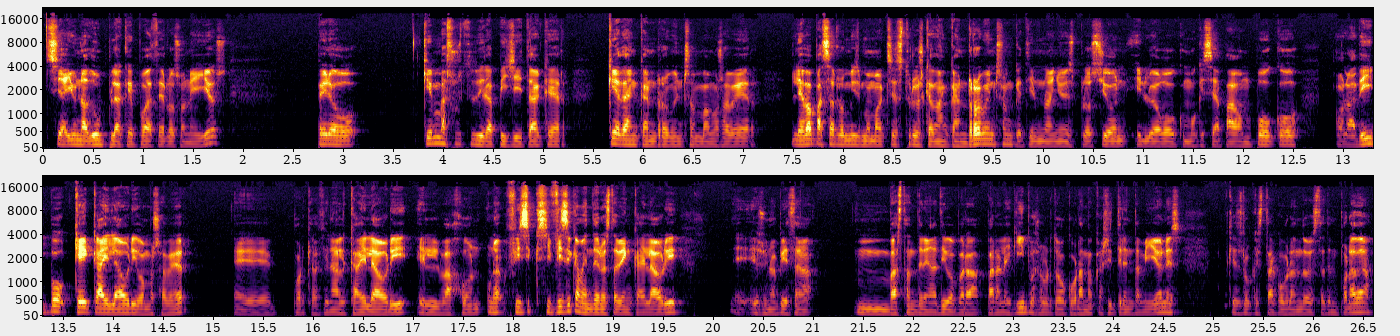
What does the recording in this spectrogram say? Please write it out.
Si hay una dupla que puede hacerlo son ellos. Pero, ¿quién va a sustituir a PJ Tucker? ¿Qué Duncan Robinson vamos a ver? Le va a pasar lo mismo a Max Struz que a Duncan Robinson, que tiene un año de explosión y luego como que se apaga un poco. O la Dipo, ¿qué Kyle Lowry vamos a ver? Eh, porque al final Kyle Lowry, el bajón... Si físicamente no está bien Kyle Lowry, eh, es una pieza mm, bastante negativa para, para el equipo, sobre todo cobrando casi 30 millones, que es lo que está cobrando esta temporada.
